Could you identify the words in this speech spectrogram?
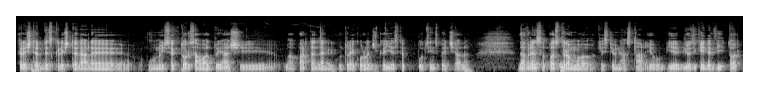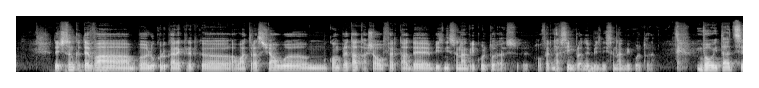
creșteri, descreșteri ale unui sector sau altuia și partea de agricultură ecologică este puțin specială, dar vrem să păstrăm chestiunea asta. Eu, eu zic că e de viitor. Deci sunt câteva lucruri care cred că au atras și au completat așa oferta de business în agricultură, oferta simplă de business în agricultură. Vă uitați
